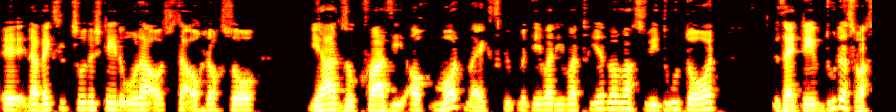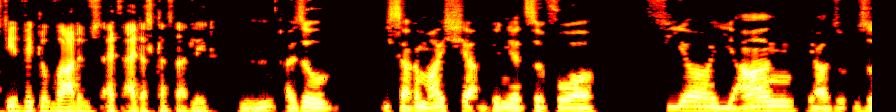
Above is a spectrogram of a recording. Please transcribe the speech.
äh, in der Wechselzone stehen oder ob es da auch noch so, ja, so quasi auch Mountainbikes gibt, mit denen man die Triathlon machst, wie du dort, seitdem du das machst, die Entwicklung wahrnimmst als Altersklasseathlet. Mhm. Also, ich sage mal, ich bin jetzt vor vier Jahren ja so, so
